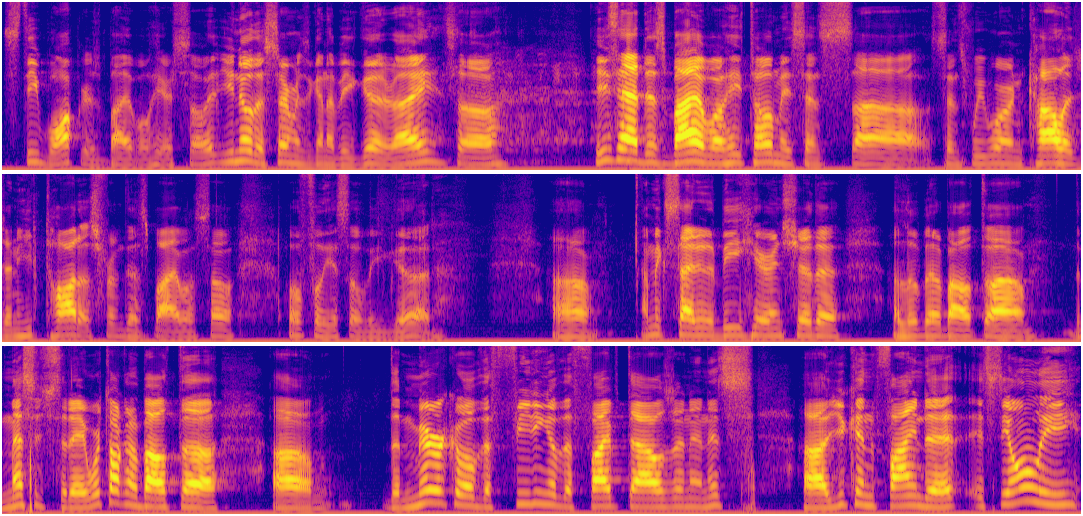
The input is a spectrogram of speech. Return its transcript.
Steve Walker's Bible here, so you know the sermon's going to be good, right? So he's had this Bible, he told me, since, uh, since we were in college, and he taught us from this Bible. So hopefully this will be good. Uh, I'm excited to be here and share the, a little bit about uh, the message today. We're talking about the, um, the miracle of the feeding of the 5,000, and it's, uh, you can find it. It's the only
